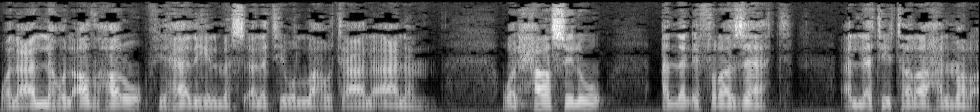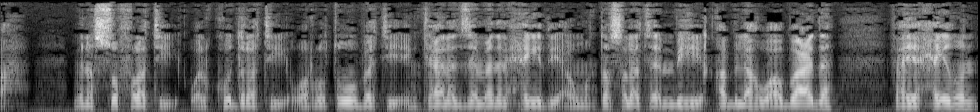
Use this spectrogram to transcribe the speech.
ولعله الأظهر في هذه المسألة والله تعالى أعلم. والحاصل أن الإفرازات التي تراها المرأة من الصفرة والكدرة والرطوبة إن كانت زمن الحيض أو متصلة به قبله أو بعده فهي حيض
